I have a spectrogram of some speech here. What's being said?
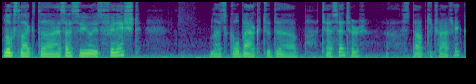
Looks like the SSU is finished. Let's go back to the test center, uh, stop the traffic.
